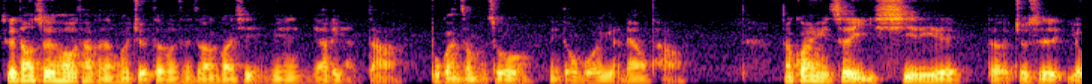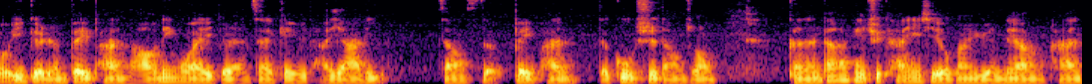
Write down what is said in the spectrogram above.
所以到最后，他可能会觉得在这段关系里面压力很大，不管怎么做，你都不会原谅他。那关于这一系列的，就是有一个人背叛，然后另外一个人在给予他压力，这样子的背叛的故事当中，可能大家可以去看一些有关于原谅和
